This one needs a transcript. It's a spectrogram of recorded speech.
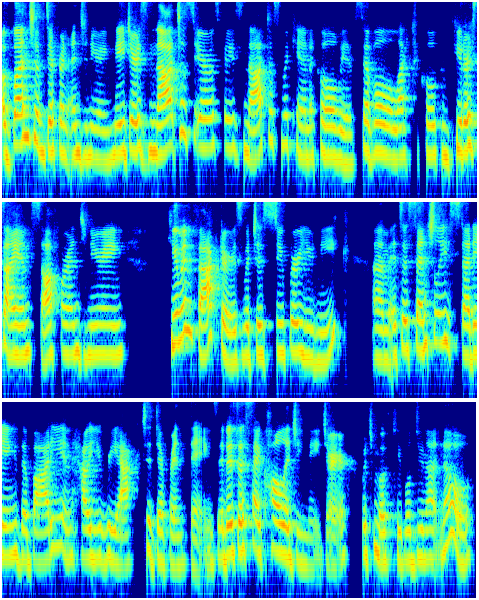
a bunch of different engineering majors, not just aerospace, not just mechanical. We have civil, electrical, computer science, software engineering, human factors, which is super unique. Um, it's essentially studying the body and how you react to different things. It is a psychology major, which most people do not know.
